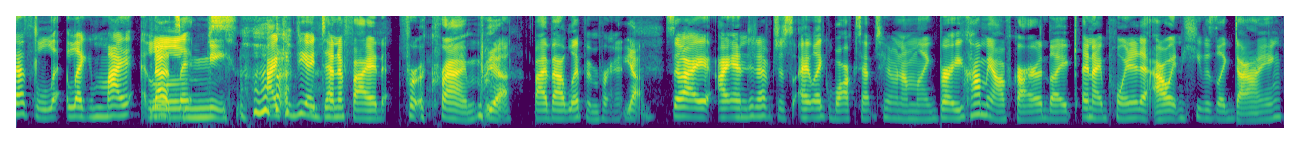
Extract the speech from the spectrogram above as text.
that's li- like my That's lips. me. I could be identified for a crime. Yeah. by that lip imprint. Yeah. So I I ended up just I like walked up to him and I'm like, bro, you caught me off guard, like, and I pointed it out and he was like dying,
